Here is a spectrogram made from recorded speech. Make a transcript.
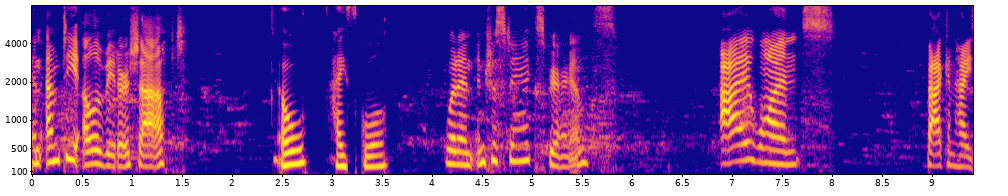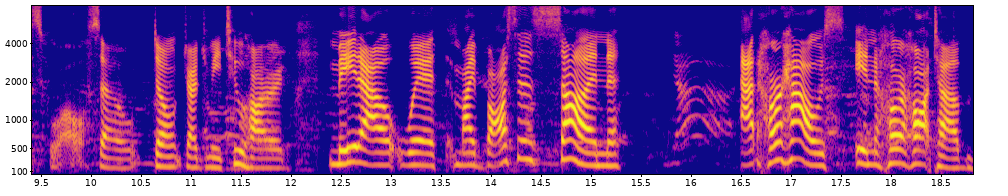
an empty elevator shaft. Oh, high school. What an interesting experience. I once, back in high school, so don't judge me too hard, made out with my boss's son at her house in her hot tub.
